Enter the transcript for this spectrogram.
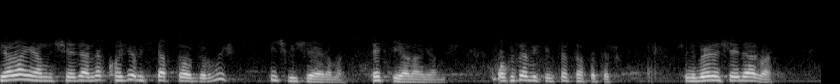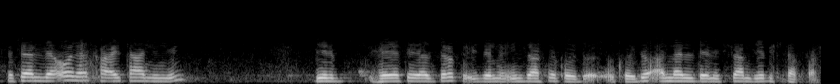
yalan yanlış şeylerle koca bir kitap doldurmuş, hiçbir işe yaramaz. Hepsi yalan yanlış. Okusa bir kimse sapıtır. Şimdi böyle şeyler var. Mesela Leone Kaitani'nin bir heyete yazdırıp da üzerine imzasını koydu, koydu. Annel İslam diye bir kitap var.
